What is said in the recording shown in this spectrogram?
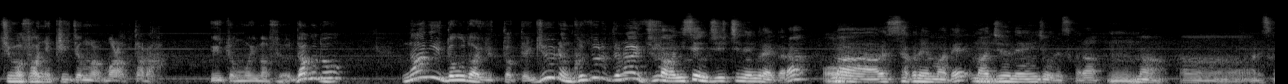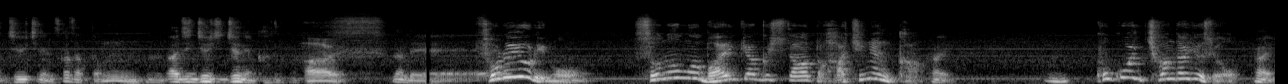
千葉さんに聞いてもらったらいいと思いますよ。だけど、何どうだ言ったって10年崩れてないです。よ、まあ2011年ぐらいからおまあ昨年までまあうん。10年以上ですから、うん。まああーあれですか11年ですかざっと、ううん。んあじ 10, 10年か。はい。なんでそれよりもうんその後売却した後8年間。はい。うんここは一番大事ですよ。はい、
